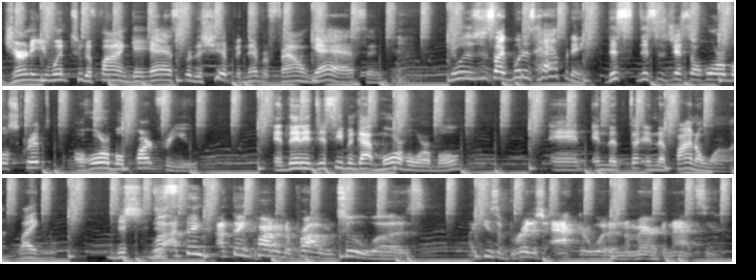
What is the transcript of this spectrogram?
journey you went to to find gas for the ship and never found gas and it was just like what is happening this this is just a horrible script a horrible part for you and then it just even got more horrible and in the th- in the final one like this, this Well, I think I think part of the problem too was like he's a British actor with an American accent.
